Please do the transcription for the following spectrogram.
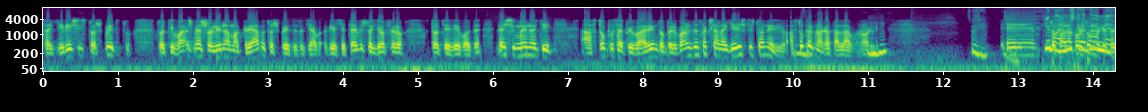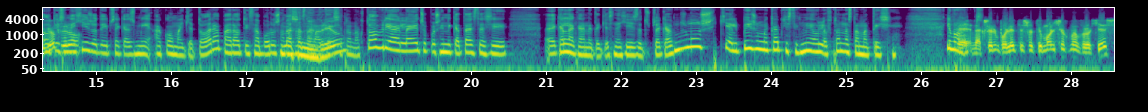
θα γυρίσει στο σπίτι του, το ότι βάζεις μια σωλήνα μακριά από το σπίτι του και διοχετεύεις στο γεώφυρο το οτιδήποτε, δεν σημαίνει ότι αυτό που θα επιβαρύνει το περιβάλλον δεν θα ξαναγυρίσει και στον ίδιο. Αυτό πρέπει να καταλάβουν όλοι. Ωραία. Ε, Λοιπόν, το εμείς παρακολουθούμε κρατάμε και το ότι Γιώφυρο. συνεχίζονται οι ψεκασμοί ακόμα και τώρα, παρά ότι θα μπορούσαν Μέσα να είχαν Νοεμβρίου. σταματήσει τον Οκτώβριο, αλλά έτσι όπως είναι η κατάσταση, ε, καλά κάνετε και συνεχίζετε τους ψεκασμούς και ελπίζουμε κάποια στιγμή όλο αυτό να σταματήσει. Λοιπόν, Ε, να ξέρουν οι πολίτες ότι μόλις έχουμε βροχές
